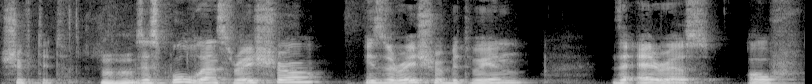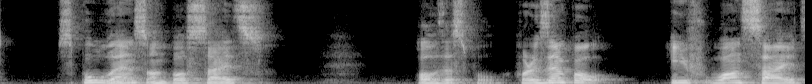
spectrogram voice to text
shifted. Mm-hmm. The spool length ratio is the ratio between the areas of spool lengths on both sides of the spool. For example, if one side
